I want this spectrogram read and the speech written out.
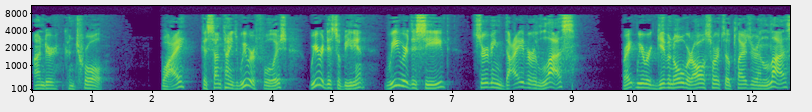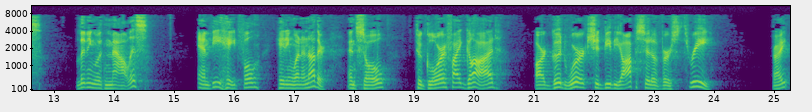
under control. Why? Because sometimes we were foolish, we were disobedient, we were deceived, serving diver lusts, right? We were given over all sorts of pleasure and lust, living with malice, and be hateful, hating one another. And so, to glorify God, our good works should be the opposite of verse 3, right?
